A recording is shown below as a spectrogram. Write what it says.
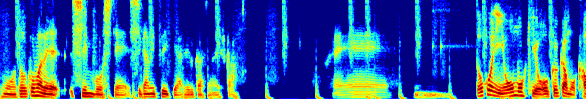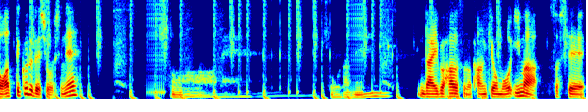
もうどこまで辛抱してしがみついてやれるかじゃないですか。ねうんどこに重きを置くかも変わってくるでしょうしね。そうね。そうだね。ライブハウスの環境も今、そして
